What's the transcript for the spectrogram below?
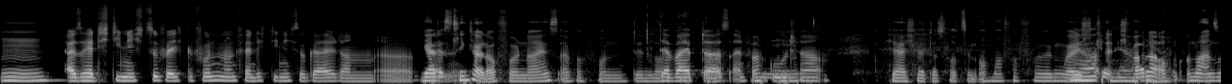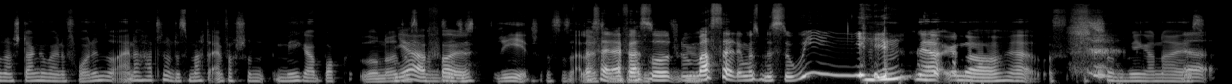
Mhm. Also, hätte ich die nicht zufällig gefunden und fände ich die nicht so geil, dann, äh, Ja, das klingt halt auch voll nice, einfach von den Der Leuten Vibe da ist einfach gut, Mhm. ja. Ja, ich werde das trotzdem auch mal verfolgen, weil ich Ja, ke ich ja, war da auch immer an so 'ner Stange, weil 'ne Freundin so eine hatte und das macht einfach schon mega Bock, so, ne, dass Ja, man so voll. sich dreht. Das ist Das ist halt einfach so du Gefühl. machst halt irgendwas bist so: „Ui.“ Mhm. Ja, genau. Ja, das ist schon mega nice. Ja.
